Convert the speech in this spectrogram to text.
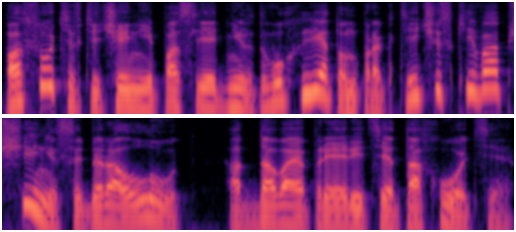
По сути, в течение последних двух лет он практически вообще не собирал лут, отдавая приоритет охоте.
